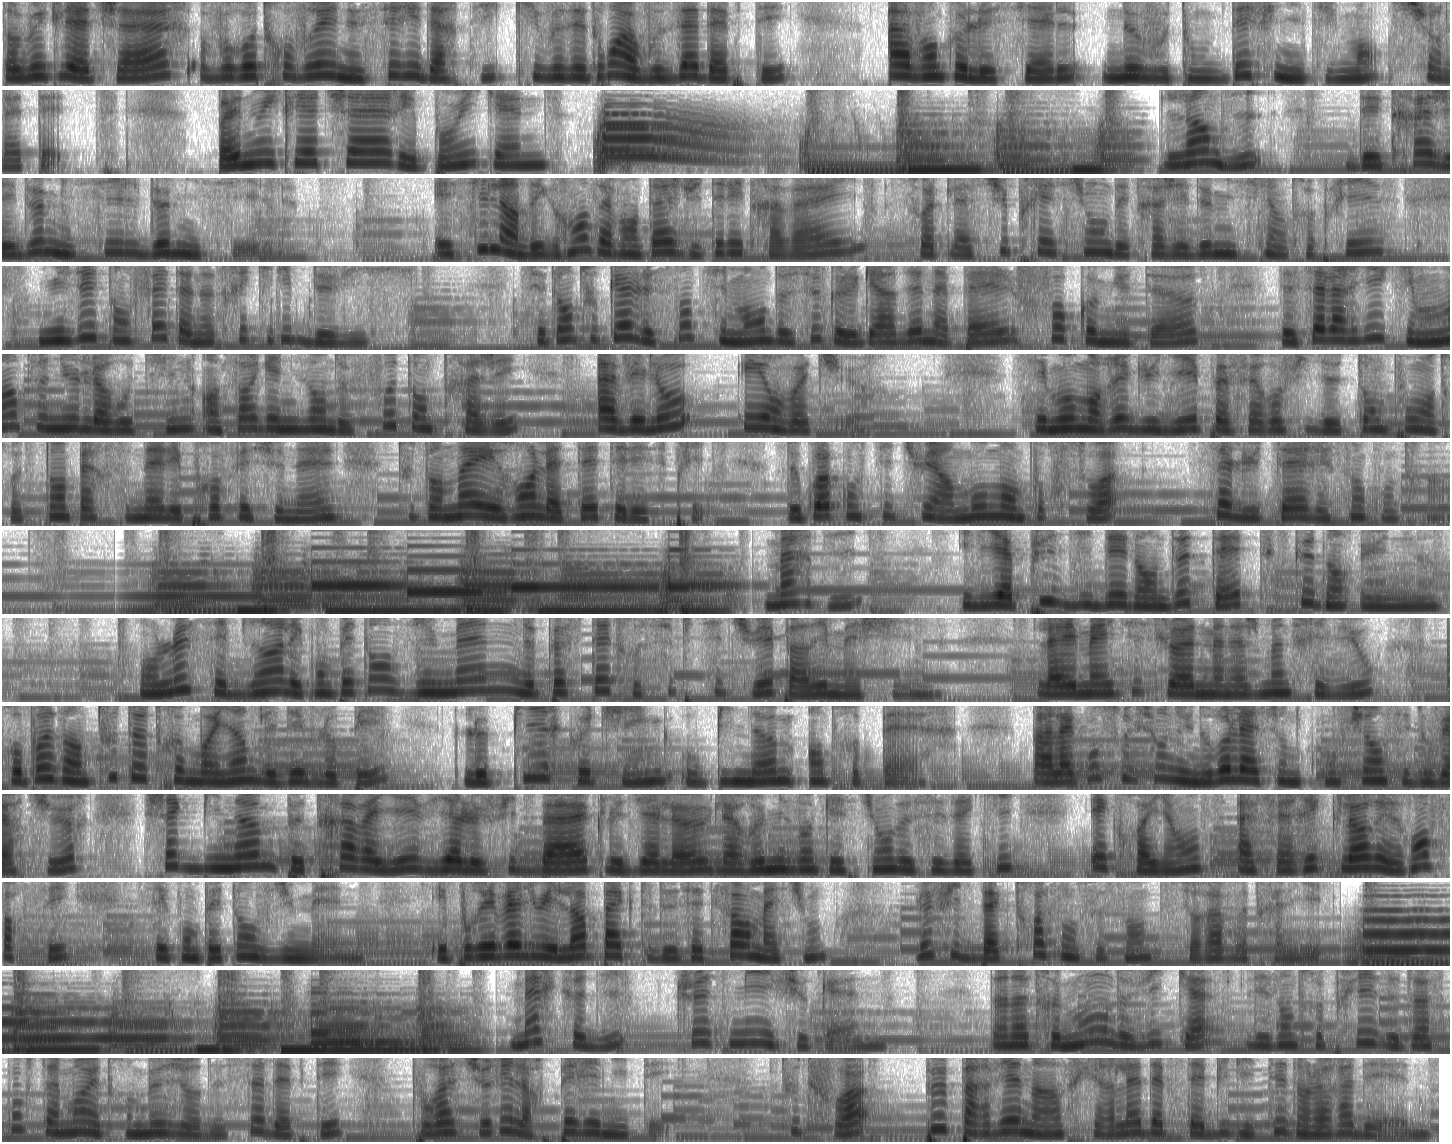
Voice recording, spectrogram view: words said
Dans Weekly Chair, vous retrouverez une série d'articles qui vous aideront à vous adapter avant que le ciel ne vous tombe définitivement sur la tête. Bonne Weekly Chair et bon week-end Lundi, des trajets domicile-domicile. Et si l'un des grands avantages du télétravail, soit la suppression des trajets domicile-entreprise, nuisait en fait à notre équilibre de vie? C'est en tout cas le sentiment de ceux que le Guardian appelle faux commuters, des salariés qui ont maintenu leur routine en s'organisant de faux temps de trajet, à vélo et en voiture. Ces moments réguliers peuvent faire office de tampon entre temps personnel et professionnel tout en aérant la tête et l'esprit, de quoi constituer un moment pour soi, salutaire et sans contrainte. Mardi, il y a plus d'idées dans deux têtes que dans une. On le sait bien, les compétences humaines ne peuvent être substituées par des machines. La MIT Sloan Management Review propose un tout autre moyen de les développer, le peer coaching ou binôme entre pairs. Par la construction d'une relation de confiance et d'ouverture, chaque binôme peut travailler via le feedback, le dialogue, la remise en question de ses acquis et croyances à faire éclore et renforcer ses compétences humaines. Et pour évaluer l'impact de cette formation, le feedback 360 sera votre allié. Mercredi, Trust Me If You Can. Dans notre monde VICA, les entreprises doivent constamment être en mesure de s'adapter pour assurer leur pérennité. Toutefois, peu parviennent à inscrire l'adaptabilité dans leur ADN.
